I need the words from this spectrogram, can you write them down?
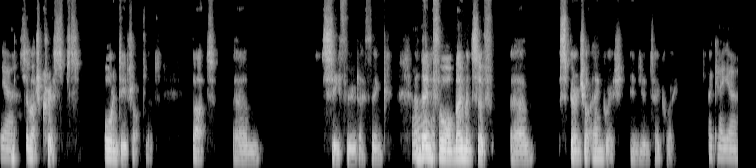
Yeah. not so much crisps or indeed chocolate, but um, seafood, I think. And then Oh, for moments of um, spiritual anguish, Indian takeaway. okay, yeah.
